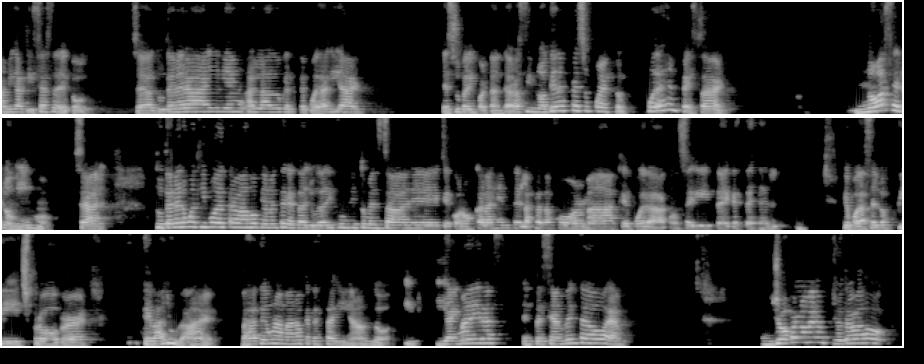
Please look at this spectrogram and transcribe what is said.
amiga, aquí se hace de todo. O sea, tú tener a alguien al lado que te pueda guiar es súper importante. Ahora, si no tienes presupuesto, puedes empezar no va a ser lo mismo. O sea, tú tener un equipo de trabajo, obviamente, que te ayude a difundir tu mensaje, que conozca a la gente en las plataformas, que pueda conseguirte, que estés, que pueda hacer los pitch proper, te va a ayudar. Vas a tener una mano que te está guiando. Y, y hay maneras, especialmente ahora, yo por lo menos, yo trabajo,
